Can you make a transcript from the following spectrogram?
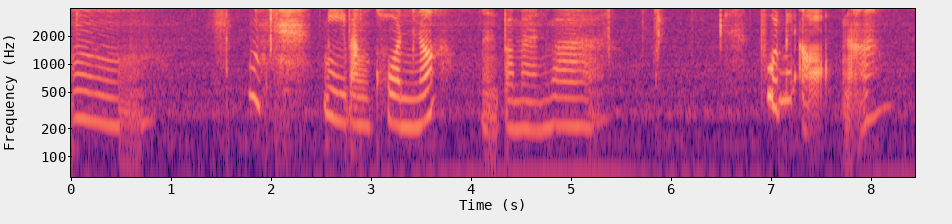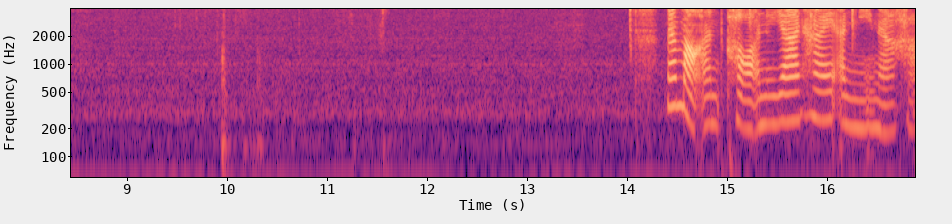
อืมมีบางคนเนาะเหมือนประมาณว่า พูดไม่ออกนะ ม่หมออันขออนุญาตให้อันนี้นะคะ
